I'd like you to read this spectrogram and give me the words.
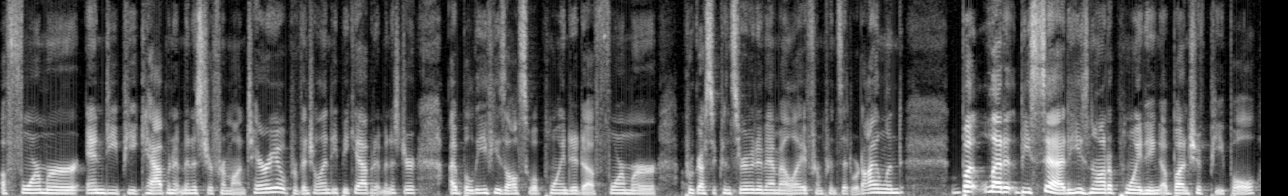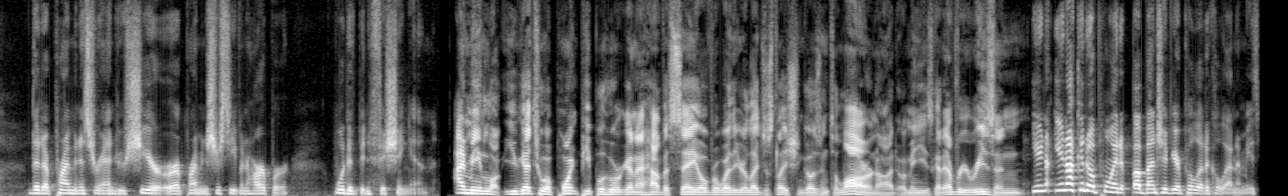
a former NDP cabinet minister from Ontario, provincial NDP cabinet minister. I believe he's also appointed a former progressive conservative MLA from Prince Edward Island. But let it be said, he's not appointing a bunch of people that a Prime Minister Andrew Scheer or a Prime Minister Stephen Harper would have been fishing in. I mean, look, you get to appoint people who are going to have a say over whether your legislation goes into law or not. I mean, he's got every reason. You're not, you're not going to appoint a bunch of your political enemies.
